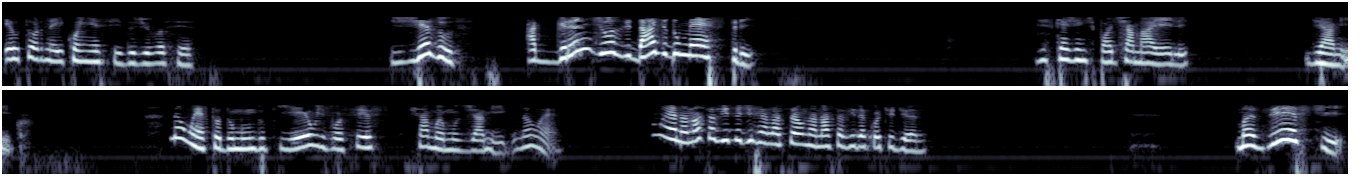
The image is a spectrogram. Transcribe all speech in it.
eu tornei conhecido de vocês. Jesus a grandiosidade do mestre, diz que a gente pode chamar ele de amigo. Não é todo mundo que eu e vocês chamamos de amigo, não é. Não é na nossa vida de relação, na nossa vida cotidiana. Mas este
